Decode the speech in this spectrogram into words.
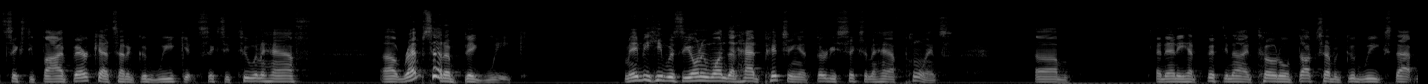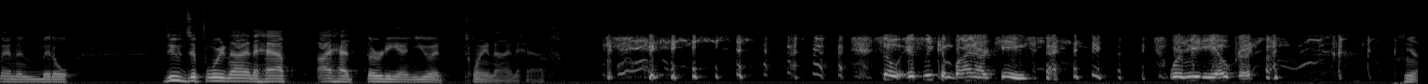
65. Bearcats had a good week at 62 and a half. Uh, Rebs had a big week. Maybe he was the only one that had pitching at 36 and a half points. Um, and then he had 59 total. Ducks have a good week. Statman in the middle. Dudes at 49 and a half. I had 30 and you had 29 and a half. so if we combine our teams, we're mediocre. Yeah,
